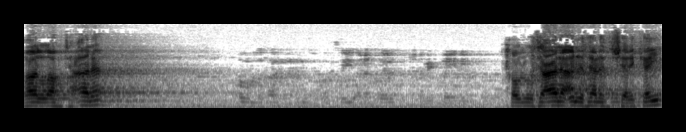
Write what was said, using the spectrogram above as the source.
قال الله تعالى قوله تعالى أنا ثالث شريكين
